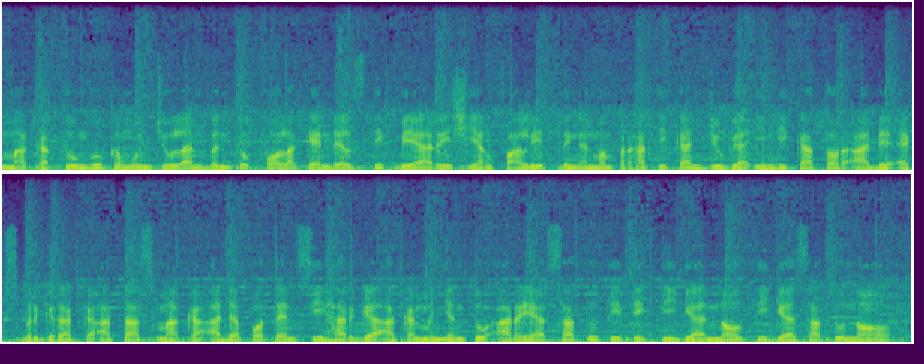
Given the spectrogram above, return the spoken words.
maka tunggu kemunculan bentuk pola candlestick bearish yang valid dengan memperhatikan juga indikator ADX bergerak ke atas maka ada potensi harga akan menyentuh area 1.30310.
